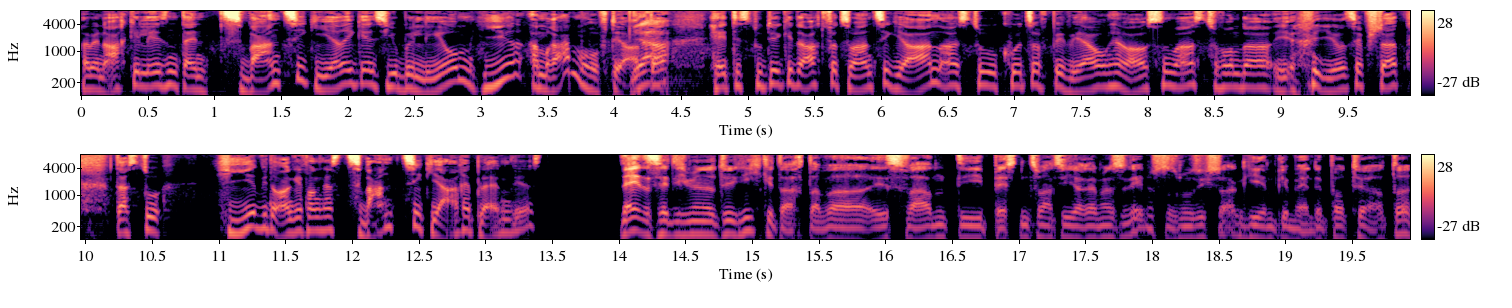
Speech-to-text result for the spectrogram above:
habe ich nachgelesen, dein 20-jähriges Jubiläum hier am Rabenhof-Theater. Ja. Hättest du dir gedacht vor 20 Jahren, als du kurz auf Bewährung heraus warst von der Josefstadt, dass du hier, wie du angefangen hast, 20 Jahre bleiben wirst? Nein, das hätte ich mir natürlich nicht gedacht, aber es waren die besten 20 Jahre meines Lebens, das muss ich sagen, hier im Gemeindebautheater.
